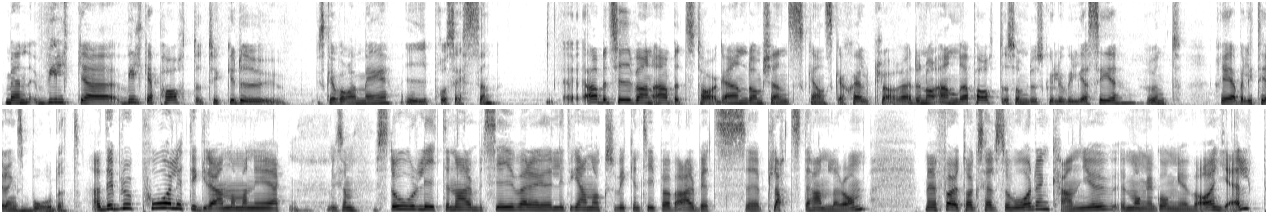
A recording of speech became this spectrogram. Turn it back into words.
Men vilka, vilka parter tycker du ska vara med i processen? Arbetsgivaren, arbetstagaren, de känns ganska självklara. Är det några andra parter som du skulle vilja se runt rehabiliteringsbordet? Ja, det beror på lite grann om man är liksom stor, liten arbetsgivare, lite grann också vilken typ av arbetsplats det handlar om. Men företagshälsovården kan ju många gånger vara en hjälp,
